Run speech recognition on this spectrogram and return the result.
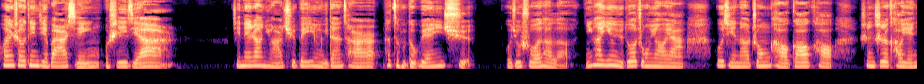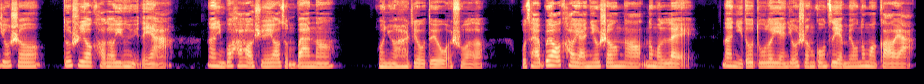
欢迎收听结伴而行，我是一杰二。今天让女儿去背英语单词儿，她怎么都不愿意去。我就说她了，你看英语多重要呀！不仅呢，中考、高考，甚至考研究生，都是要考到英语的呀。那你不好好学，要怎么办呢？我女儿就对我说了：“我才不要考研究生呢，那么累。那你都读了研究生，工资也没有那么高呀，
